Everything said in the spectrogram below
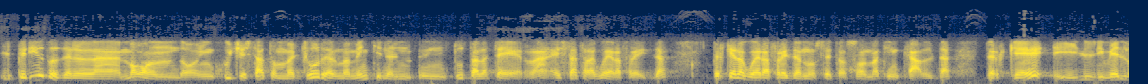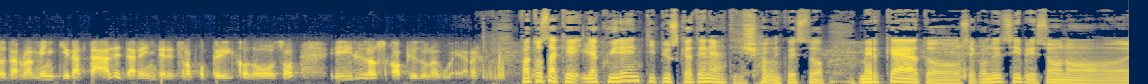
Il periodo del mondo in cui c'è stato maggiore armamenti nel, in tutta la Terra è stata la guerra fredda, perché la guerra fredda non si è trasformata in calda? Perché il livello d'armamenti era tale da rendere troppo pericoloso lo scoppio di una guerra. Fatto sta che gli acquirenti più scatenati diciamo, in questo mercato, secondo il SIPRI, sono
